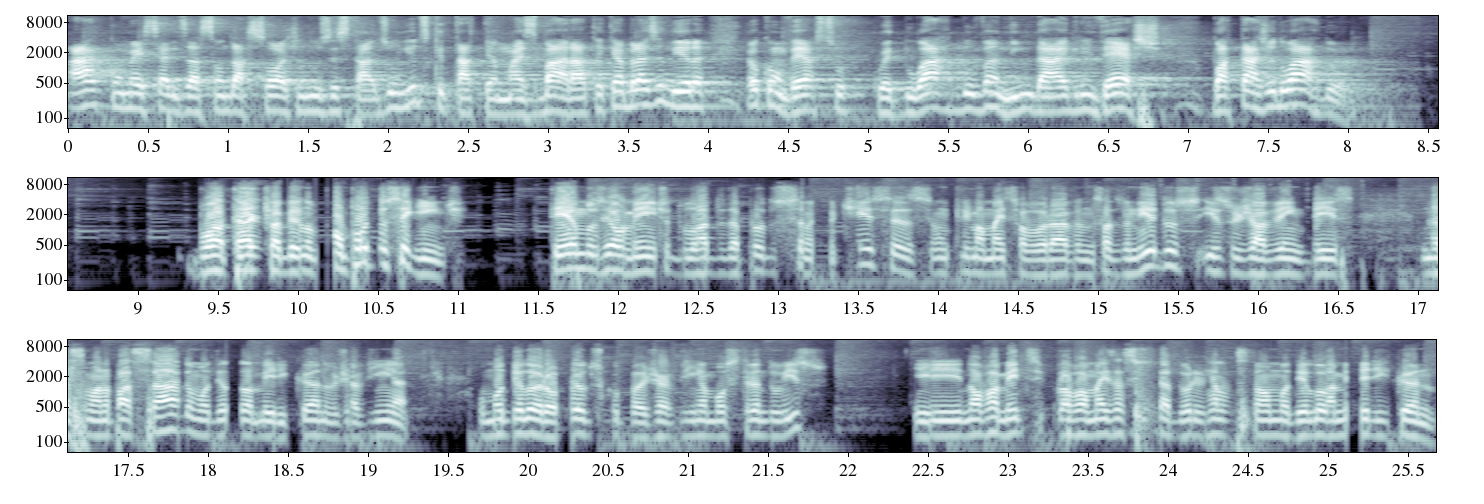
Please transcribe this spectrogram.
à comercialização da soja nos Estados Unidos, que está até mais barata que a brasileira, eu converso com Eduardo Vanin da Agriinvest. Boa tarde, Eduardo. Boa tarde, Fabiano. O ponto é o seguinte: temos realmente do lado da produção notícias um clima mais favorável nos Estados Unidos, isso já vem desde na semana passada, o modelo americano já vinha o modelo europeu, desculpa, já vinha mostrando isso, e novamente se prova mais assustador em relação ao modelo americano.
